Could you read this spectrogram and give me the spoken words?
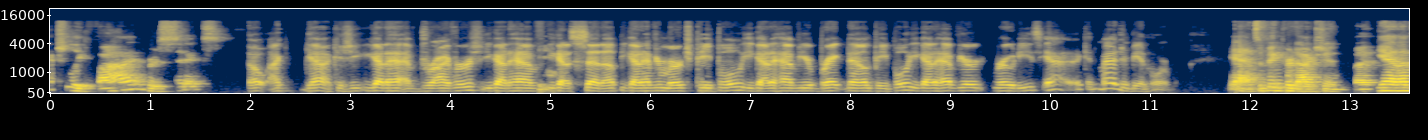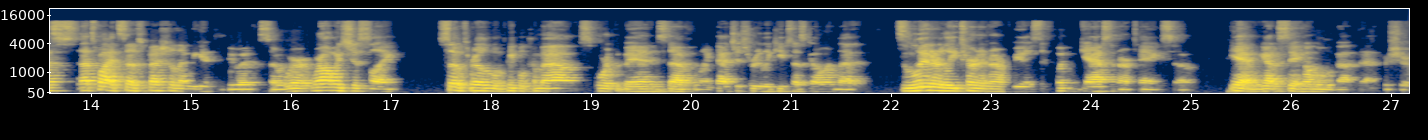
actually five or six. Oh, I yeah, because you, you got to have drivers, you got to have you got to set up, you got to have your merch people, you got to have your breakdown people, you got to have your roadies. Yeah, I can imagine being horrible yeah, it's a big production, but yeah, that's that's why it's so special that we get to do it. So we're we're always just like so thrilled when people come out, support the band and stuff, and like that just really keeps us going. That it's literally turning our wheels and putting gas in our tank. So yeah, we got to stay humble about that for sure.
